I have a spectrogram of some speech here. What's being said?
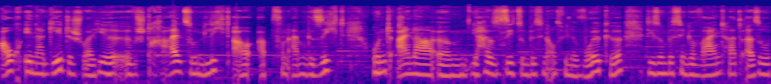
Auch energetisch, weil hier äh, strahlt so ein Licht ab von einem Gesicht und einer, ähm, ja, es sieht so ein bisschen aus wie eine Wolke, die so ein bisschen geweint hat. Also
